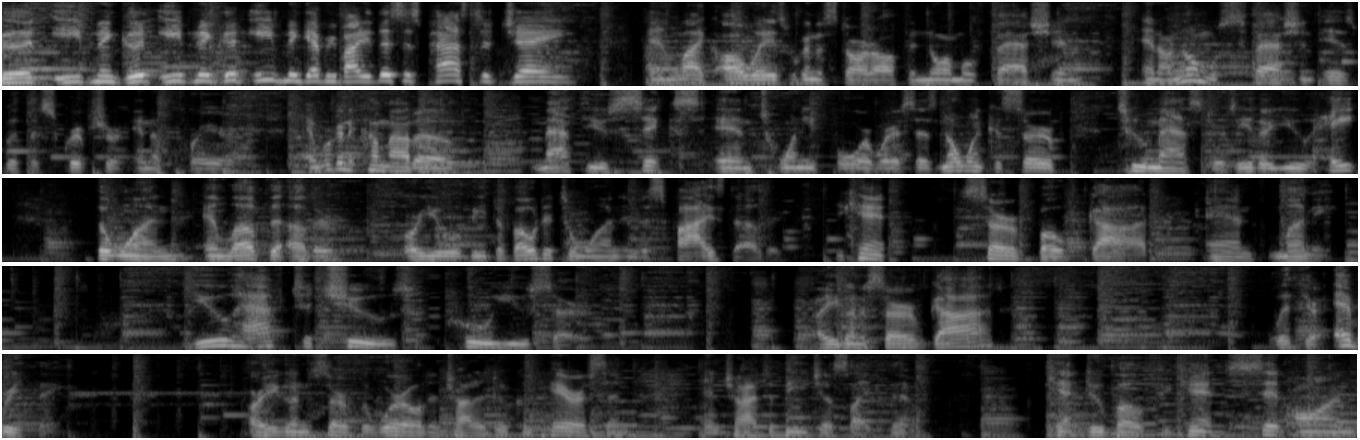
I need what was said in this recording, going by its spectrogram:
Good evening, good evening, good evening, everybody. This is Pastor Jay. And like always, we're going to start off in normal fashion. And our normal fashion is with a scripture and a prayer. And we're going to come out of Matthew 6 and 24, where it says, No one can serve two masters. Either you hate the one and love the other, or you will be devoted to one and despise the other. You can't serve both God and money you have to choose who you serve. Are you going to serve God with your everything? Or are you going to serve the world and try to do comparison and try to be just like them? You can't do both. You can't sit on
